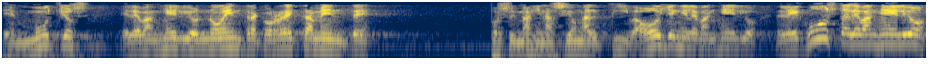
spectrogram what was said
En muchos el Evangelio no entra correctamente por su imaginación altiva, oyen el Evangelio, le gusta el Evangelio,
